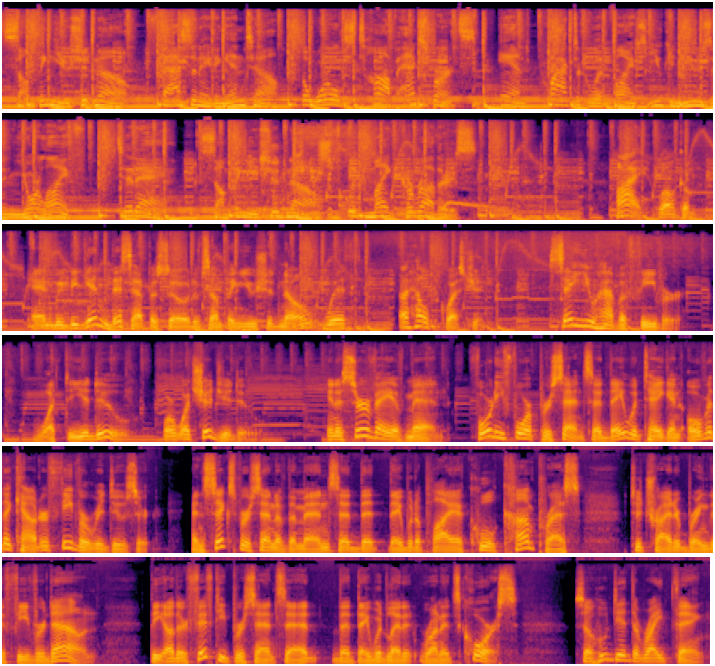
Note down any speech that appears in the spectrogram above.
Something you should know. Fascinating intel, the world's top experts, and practical advice you can use in your life. Today, Something You Should Know with Mike Carruthers. Hi, welcome. And we begin this episode of Something You Should Know with a health question. Say you have a fever. What do you do? Or what should you do? In a survey of men, 44% said they would take an over the counter fever reducer, and 6% of the men said that they would apply a cool compress to try to bring the fever down. The other 50% said that they would let it run its course. So, who did the right thing?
